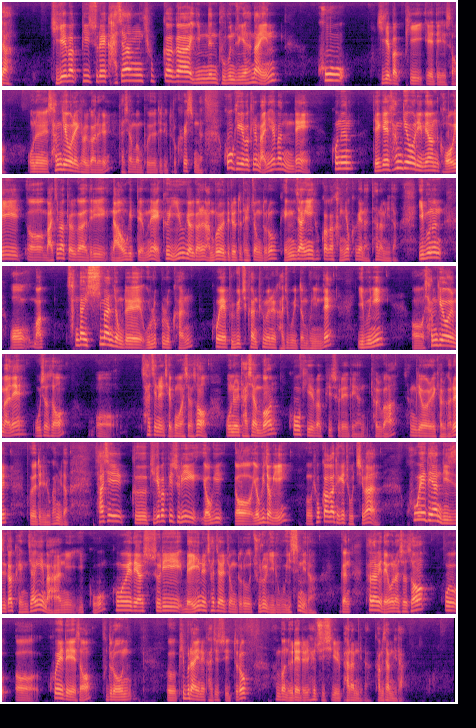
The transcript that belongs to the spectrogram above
자, 기계박피술의 가장 효과가 있는 부분 중에 하나인 코 기계박피에 대해서 오늘 3개월의 결과를 다시 한번 보여드리도록 하겠습니다. 코 기계박피는 많이 해봤는데 코는 대개 3개월이면 거의 어, 마지막 결과들이 나오기 때문에 그 이후 결과는 안 보여드려도 될 정도로 굉장히 효과가 강력하게 나타납니다. 이분은 어, 막 상당히 심한 정도의 울룩불룩한 코에 불규칙한 표면을 가지고 있던 분인데 이분이 어, 3개월 만에 오셔서 어, 사진을 제공하셔서 오늘 다시 한번 코 기계박 피술에 대한 결과 3개월의 결과를 보여드리려고 합니다. 사실 그 기계박 피술이 여기 어, 여기저기 어, 효과가 되게 좋지만 코에 대한 니즈가 굉장히 많이 있고 코에 대한 수술이 메인을 차지할 정도로 줄을 이루고 있습니다. 그러니까 편하게 내원하셔서 코, 어, 코에 대해서 부드러운 그 피부 라인을 가질 수 있도록 한번 의뢰를 해 주시길 바랍니다. 감사합니다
